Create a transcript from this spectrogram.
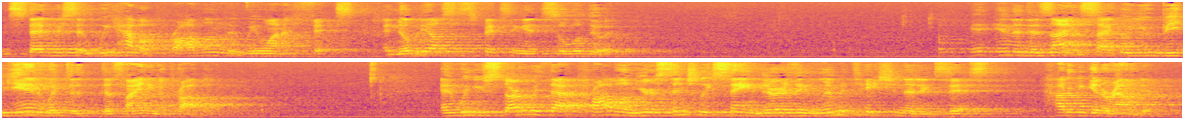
Instead, we said, we have a problem that we want to fix, and nobody else is fixing it, so we'll do it. In the design cycle, you begin with de defining a problem. And when you start with that problem, you're essentially saying there is a limitation that exists. How do we get around it?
